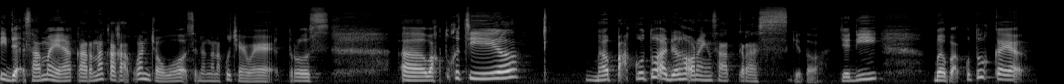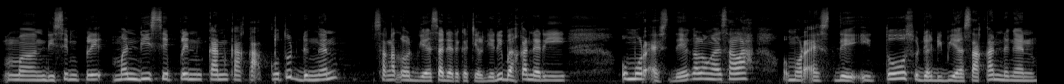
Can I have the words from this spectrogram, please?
tidak sama ya karena kakakku kan cowok sedangkan aku cewek. Terus uh, waktu kecil bapakku tuh adalah orang yang sangat keras gitu. Jadi bapakku tuh kayak mendisiplin mendisiplinkan kakakku tuh dengan sangat luar biasa dari kecil. Jadi bahkan dari umur SD kalau nggak salah umur SD itu sudah dibiasakan dengan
